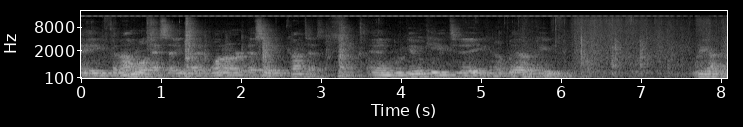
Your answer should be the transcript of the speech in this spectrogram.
a phenomenal essay that won our essay contest. And we're giving Katy today, you can open that up, Katy. What do you got there?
